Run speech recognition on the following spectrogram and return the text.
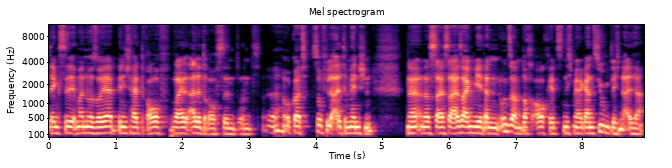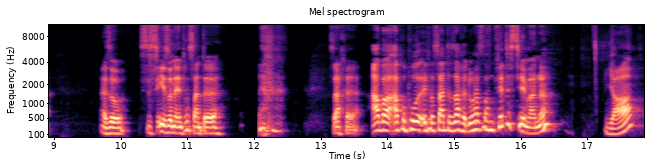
denkst du immer nur so, ja, bin ich halt drauf, weil alle drauf sind und äh, oh Gott, so viele alte Menschen. Ne? Und das heißt, sagen wir dann in unserem doch auch jetzt nicht mehr ganz jugendlichen Alter. Also es ist eh so eine interessante Sache. Aber apropos interessante Sache, du hast noch ein viertes Thema, ne? Ja,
